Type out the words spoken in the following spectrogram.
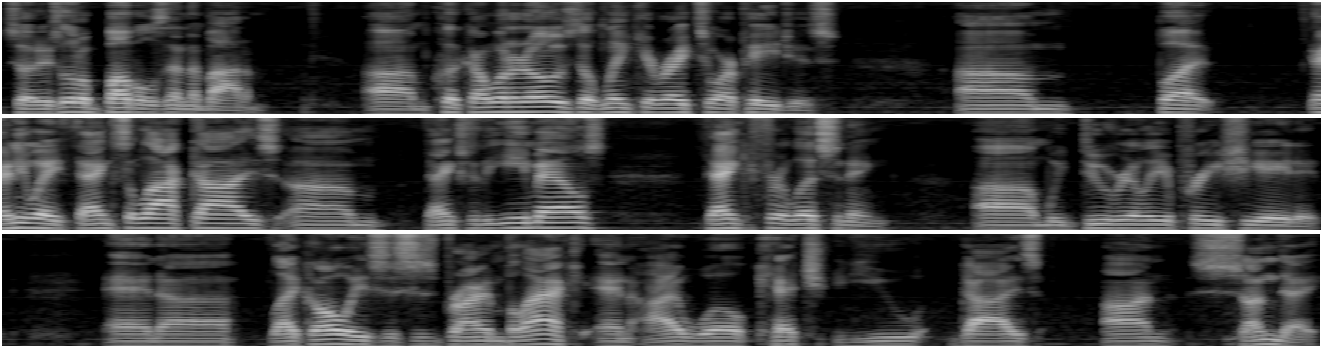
So there's little bubbles on the bottom. Um, click on one of those, they'll link you right to our pages. Um, but anyway, thanks a lot, guys. Um, thanks for the emails. Thank you for listening. Um, we do really appreciate it. And uh, like always, this is Brian Black, and I will catch you guys on Sunday.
